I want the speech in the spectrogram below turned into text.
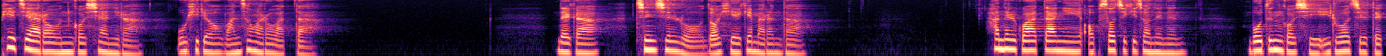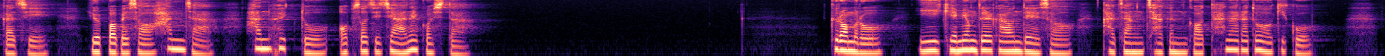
폐지하러 온 것이 아니라 오히려 완성하러 왔다. 내가 진실로 너희에게 말한다. 하늘과 땅이 없어지기 전에는 모든 것이 이루어질 때까지 율법에서 한 자, 한 획도 없어지지 않을 것이다. 그러므로 이 계명들 가운데에서 가장 작은 것 하나라도 어기고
